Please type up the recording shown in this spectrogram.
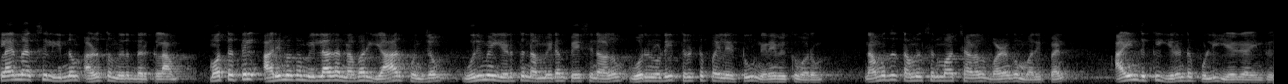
கிளைமேக்ஸில் இன்னும் அழுத்தம் இருந்திருக்கலாம். மொத்தத்தில் அறிமுகம் இல்லாத நபர் யார் கொஞ்சம் உரிமை எடுத்து நம்மிடம் பேசினாலும் ஒரு நொடி திருட்டு பயிலை டூ நினைவுக்கு வரும். நமது தமிழ் சினிமா சேனல் வழங்கும் மதிப்பெண் ஐந்துக்கு இரண்டு புள்ளி ஏழு ஐந்து.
